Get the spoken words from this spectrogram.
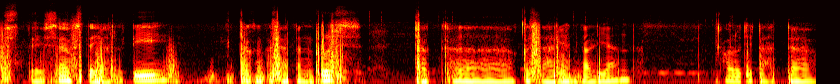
Stay safe stay healthy. Jaga kesehatan terus. Jaga keseharian kalian. Kalau tidak ada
